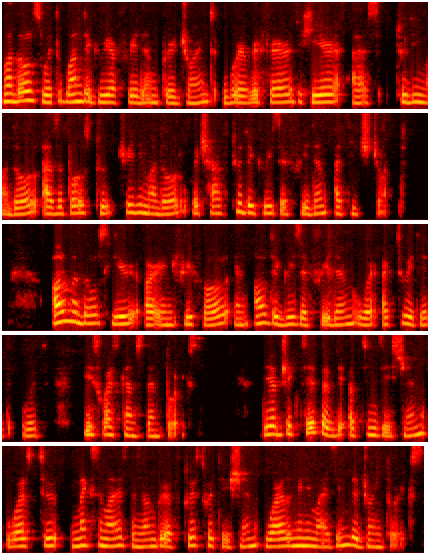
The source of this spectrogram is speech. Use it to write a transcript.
Models with one degree of freedom per joint were referred here as 2D model as opposed to 3D model, which have two degrees of freedom at each joint. All models here are in free fall and all degrees of freedom were actuated with piecewise constant torques. The objective of the optimization was to maximize the number of twist rotation while minimizing the joint torques.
